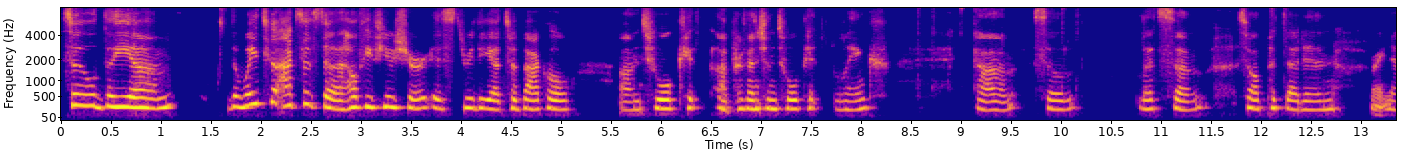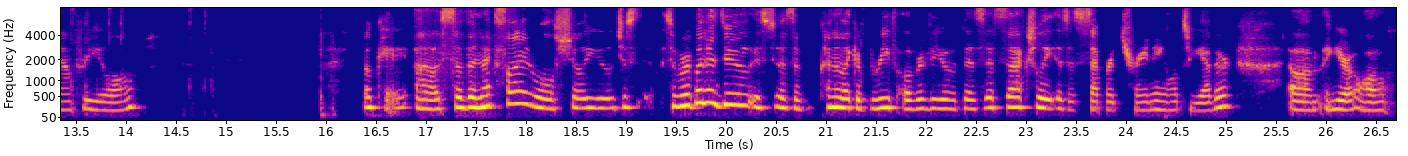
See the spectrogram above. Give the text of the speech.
so the, um, the way to access the Healthy Future is through the uh, tobacco um, toolkit, uh, prevention toolkit link. Um, so let's, um, so I'll put that in right now for you all. Okay, uh, so the next slide will show you just, so we're gonna do is just a kind of like a brief overview of this. This actually is a separate training altogether. Um, and you're all,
